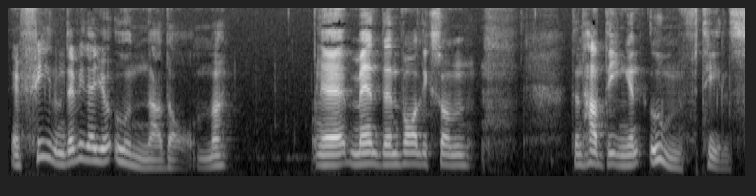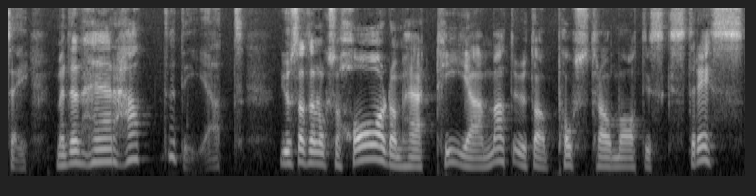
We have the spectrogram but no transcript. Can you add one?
en film, det vill jag ju unna dem. Eh, men den var liksom... Den hade ingen umf till sig. Men den här hade det. Just att den också har de här temat utav posttraumatisk stress.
